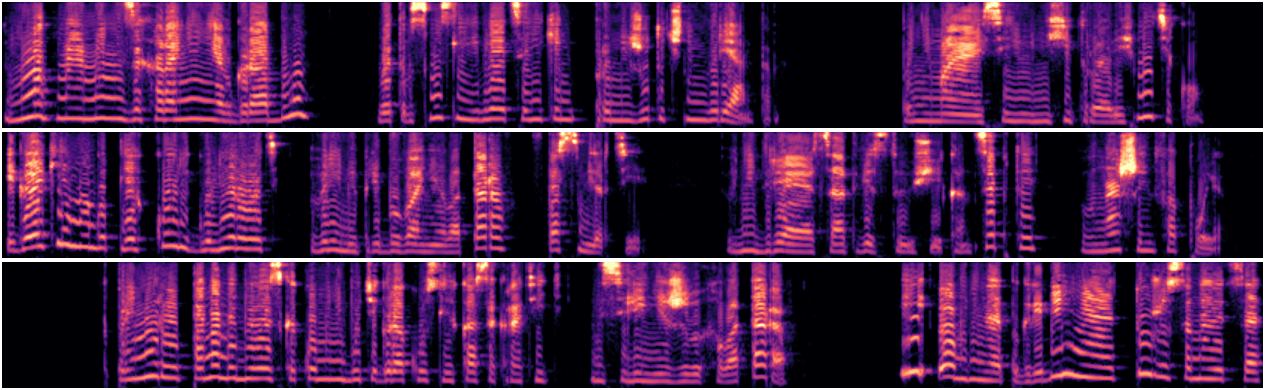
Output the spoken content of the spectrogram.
Модное ныне захоронение в гробу в этом смысле является неким промежуточным вариантом. Понимая сию нехитрую арифметику, игроки могут легко регулировать время пребывания аватаров посмертии, внедряя соответствующие концепты в наше инфополе. К примеру, понадобилось какому-нибудь игроку слегка сократить население живых аватаров, и огненное погребение тоже становится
